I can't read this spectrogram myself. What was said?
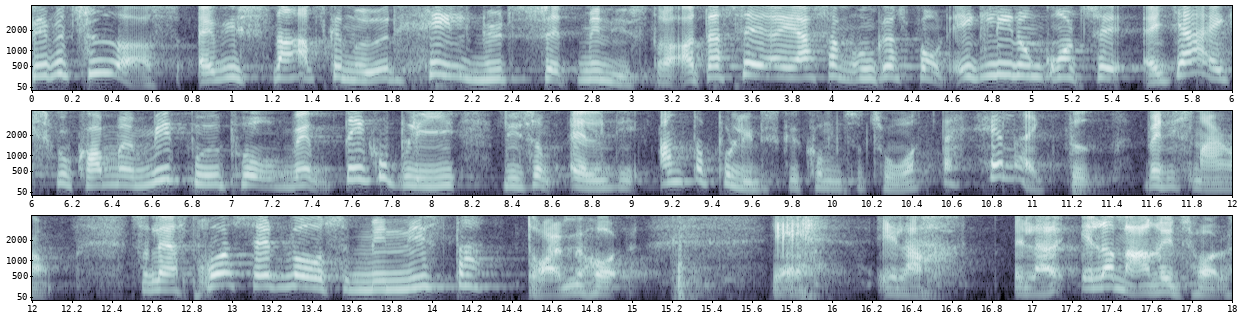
Det betyder også, at vi snart skal møde et helt nyt sæt ministre, og der ser jeg som udgangspunkt ikke lige nogen grund til, at jeg ikke skulle komme med mit bud på, hvem det kunne blive, ligesom alle de andre politiske kommentatorer, der heller ikke ved, hvad de snakker om. Så lad os prøve at sætte vores minister drømmehold. Ja, eller eller, eller Marits hold.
